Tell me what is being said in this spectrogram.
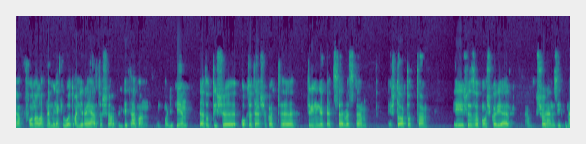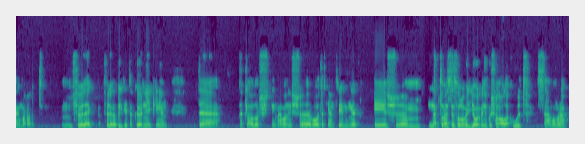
a fonalat, nem mindenki volt annyira jártas a Big Data-ban, mint mondjuk én. Tehát ott is oktatásokat, tréningeket szerveztem és tartottam, és ez az EPAM-os karrier során ez így megmaradt. Mm, főleg, főleg a Big Data környékén, de de cloudos témában is voltak ilyen tréningek, és nem tudom, ez, ez valahogy organikusan alakult számomra.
